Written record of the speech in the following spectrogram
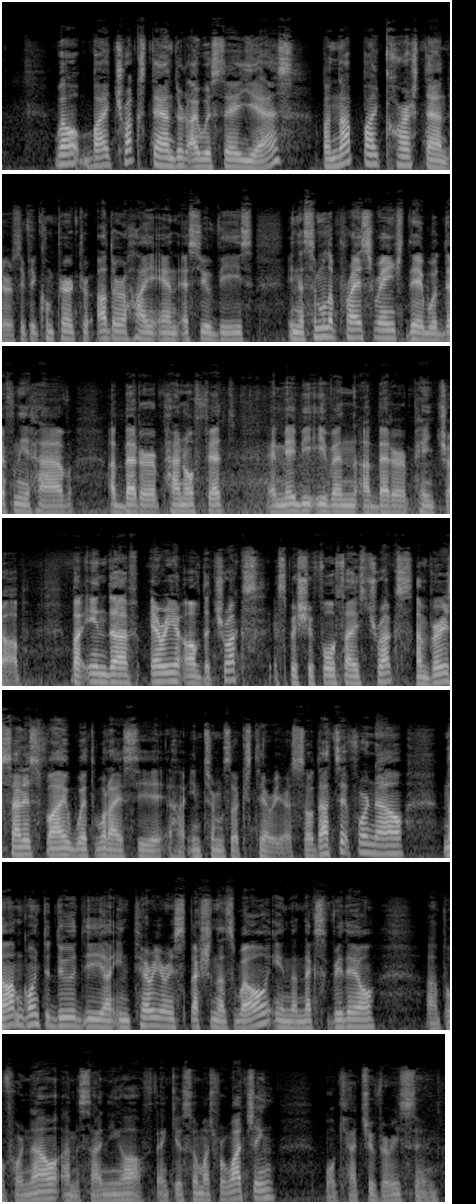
Well, by truck standard, I would say yes, but not by car standards. If you compare to other high-end SUVs in a similar price range, they would definitely have a better panel fit and maybe even a better paint job. But in the area of the trucks, especially full-size trucks, I'm very satisfied with what I see uh, in terms of exterior. So that's it for now. Now I'm going to do the uh, interior inspection as well in the next video. Uh, but for now, I'm signing off. Thank you so much for watching. We'll catch you very soon.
